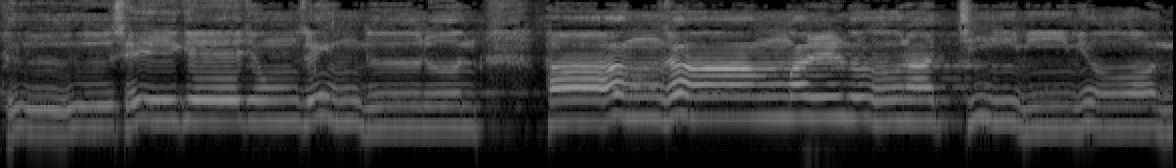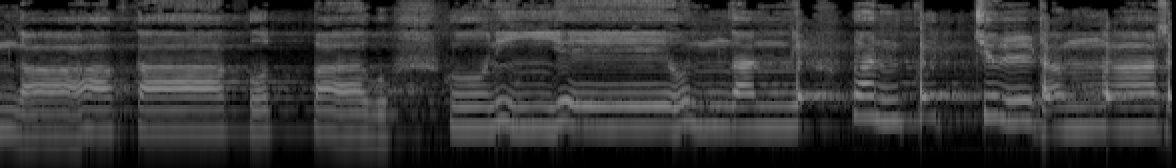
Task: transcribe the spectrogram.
그 세계 중생들은 항상 맑은 아침이면 각각 꽃바구 운이에 온갖 묘한 꽃을 담아서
